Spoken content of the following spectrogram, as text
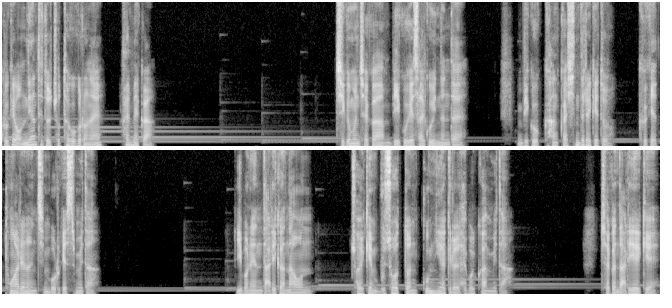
그게 언니한테도 좋다고 그러네, 할매가. 지금은 제가 미국에 살고 있는데 미국 강가 신들에게도 그게 통하려는지 모르겠습니다. 이번엔 나리가 나온 저에게 무서웠던 꿈 이야기를 해볼까 합니다. 제가 나리에게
